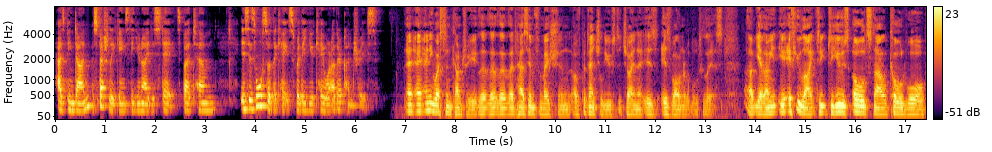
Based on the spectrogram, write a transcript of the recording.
has been done, especially against the United States. But um, is this also the case for the UK or other countries? any Western country that, that, that, has information of potential use to China is is vulnerable to this. Uh, yeah, I mean, if you like to, to use old style Cold War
